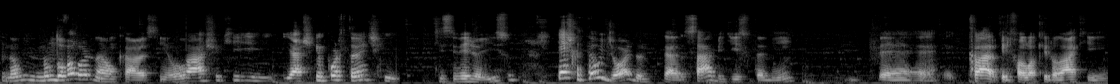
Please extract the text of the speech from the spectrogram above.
não, não dou valor não, cara, assim, eu acho que, e acho que é importante que, que se veja isso, e acho que até o Jordan, cara, sabe disso também, é, claro que ele falou aquilo lá que,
